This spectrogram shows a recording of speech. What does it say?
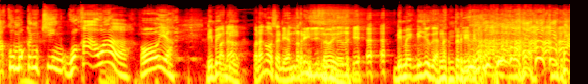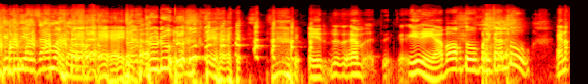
Aku mau kencing, gue kawal. Oh iya, di McD. padahal padahal nggak usah dianterin sih Oh, iya. Di McD juga nganterin. Di gedung yang sama dong. Drive-thru dulu Eh, eh, ini apa waktu pernikahan tuh enak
